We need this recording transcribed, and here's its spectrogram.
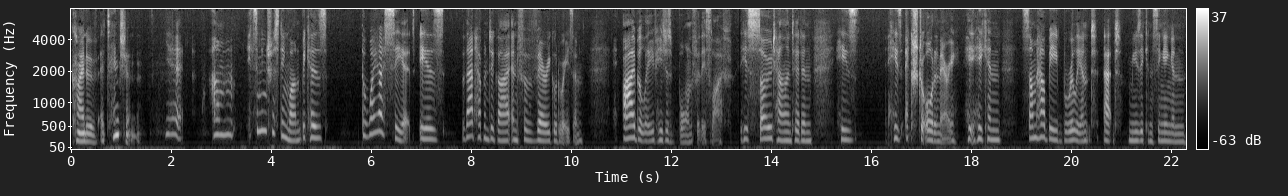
kind of attention? Yeah, um, it's an interesting one because the way I see it is that happened to Guy, and for very good reason. I believe he's just born for this life. He's so talented and he's he's extraordinary. He he can somehow be brilliant at music and singing and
